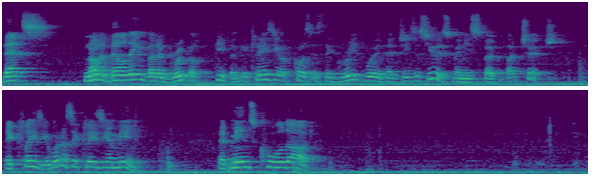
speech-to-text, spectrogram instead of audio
That's not a building, but a group of people. Ecclesia, of course, is the Greek word that Jesus used when he spoke about church. Ecclesia. What does ecclesia mean? It means called out.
